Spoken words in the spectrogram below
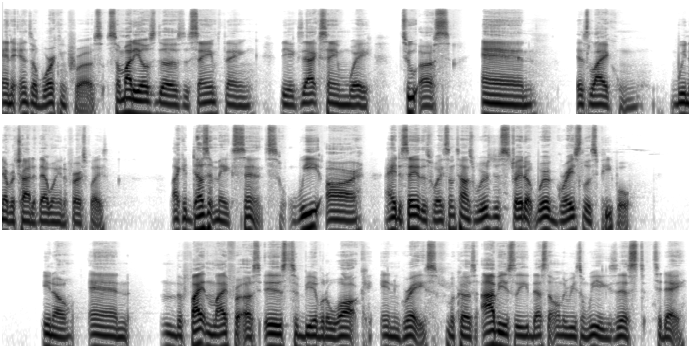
and it ends up working for us. Somebody else does the same thing the exact same way to us and it's like we never tried it that way in the first place. Like it doesn't make sense. We are I hate to say it this way, sometimes we're just straight up, we're graceless people, you know, and the fight in life for us is to be able to walk in grace because obviously that's the only reason we exist today.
